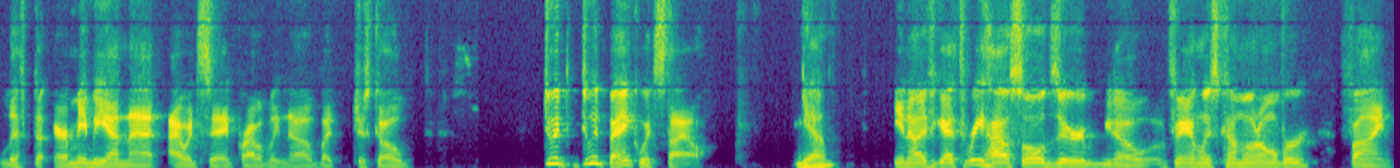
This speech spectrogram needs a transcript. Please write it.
Lift or maybe on that. I would say probably no, but just go do it. Do it banquet style. Yeah. You know, if you got three households or, you know, families coming over, fine.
